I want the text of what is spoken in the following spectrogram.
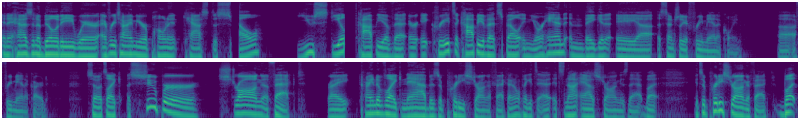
and it has an ability where every time your opponent casts a spell, you steal copy of that, or it creates a copy of that spell in your hand, and they get a, uh, essentially a free mana coin, uh, a free mana card. So it's like a super strong effect right? Kind of like Nab is a pretty strong effect. I don't think it's a, it's not as strong as that, but it's a pretty strong effect. But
